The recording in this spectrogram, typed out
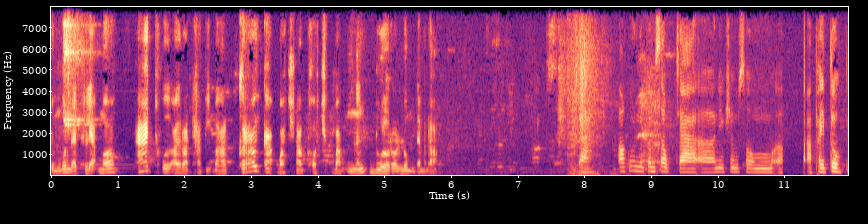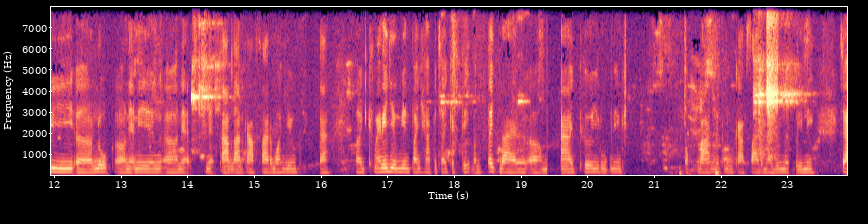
ទំនុនដែលធ្លាក់មកអាចធ្វើឲ្យរដ្ឋាភិបាលក្រោយការបោះឆ្នោតខុសច្បាប់នឹងដួលរលំតែម្ដងចាអរគុណលោកកឹមសុខចានេះខ្ញុំសូមអភ័យទោសពីលោកអ្នកនាងអ្នកអ្នកតាមដានការផ្សាយរបស់យើងចាថ្ងៃនេះយើងមានបញ្ហាបច្ចេកទេសបន្តិចដែលអាចឃើញរូបនាង តកបាននៅក្នុងការផ្សាយរបស់យើងនៅពេលនេះចា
